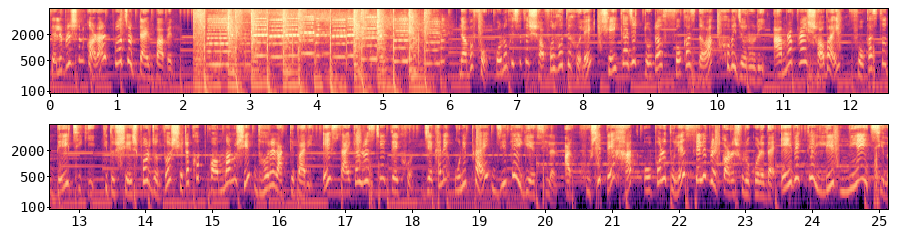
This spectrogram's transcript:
সেলিব্রেশন করার প্রচুর টাইম পাবেন। নাম্বার ফোর কোনো কিছুতে সফল হতে হলে সেই কাজে টোটাল ফোকাস দেওয়া খুবই জরুরি। আমরা প্রায় সবাই ফোকাস তো দেই ঠিকই, কিন্তু শেষ পর্যন্ত সেটা খুব কম মানুষই ধরে রাখতে পারি। এই সাইকেল রেসটি দেখুন, যেখানে উনি প্রায় জিতেই গিয়েছিলেন আর খুশিতে হাত ওপরে তুলে সেলিব্রেট করা শুরু করে দেয়। এই ব্যক্তি লিড নিয়েই ছিল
